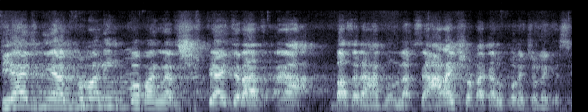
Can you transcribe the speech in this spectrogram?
পেঁয়াজ নিয়ে আসব মানে? বাংলাদেশ পেঁয়াজের বাজারে আগুন লাগছে, আড়াইশো টাকার উপরে চলে গেছে।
